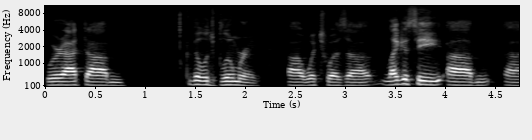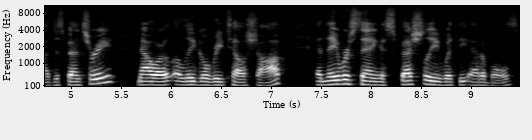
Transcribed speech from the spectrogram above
we were at um, Village Bloomery, uh, which was a legacy um, uh, dispensary, now a, a, legal retail shop. And they were saying, especially with the edibles,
